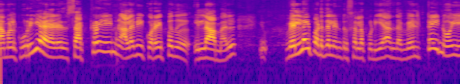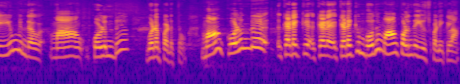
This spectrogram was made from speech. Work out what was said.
நம்மளுக்கு உரிய சர்க்கரையின் அளவை குறைப்பது இல்லாமல் வெள்ளைப்படுதல் என்று சொல்லக்கூடிய அந்த வெட்டை நோயையும் இந்த மா கொழுந்து குணப்படுத்தும். மா கொழுந்து கிடைக்க கிடை கிடைக்கும் போது மா கொழுந்தை யூஸ் பண்ணிக்கலாம்.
